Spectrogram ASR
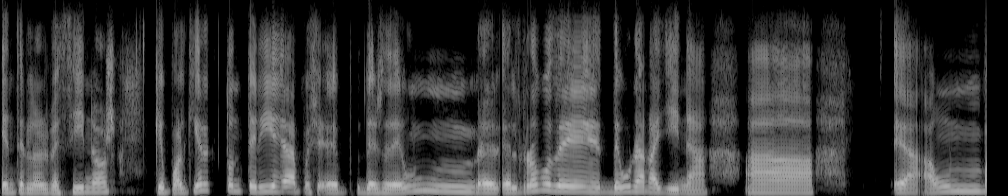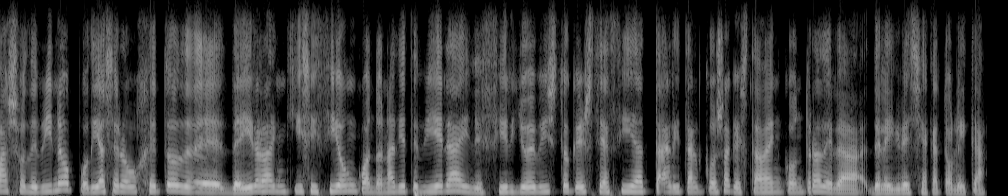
entre los vecinos, que cualquier tontería, pues eh, desde un, el, robo de, de, una gallina a a un vaso de vino podía ser objeto de, ir a la Inquisición cuando nadie te viera y decir yo he visto que este hacía tal y tal cosa que estaba en contra de la, de la Iglesia Católica.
